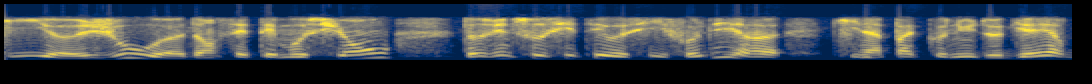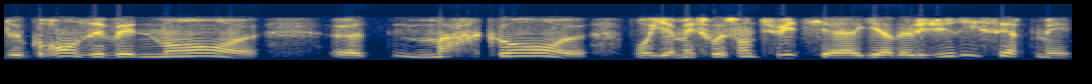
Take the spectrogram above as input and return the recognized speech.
qui euh, joue euh, dans cette émotion, dans une société aussi, il faut le dire, euh, qui n'a pas connu de guerre, de grands événements marquants. Bon, il y a mai 68, il y a la guerre d'Algérie, certes, mais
